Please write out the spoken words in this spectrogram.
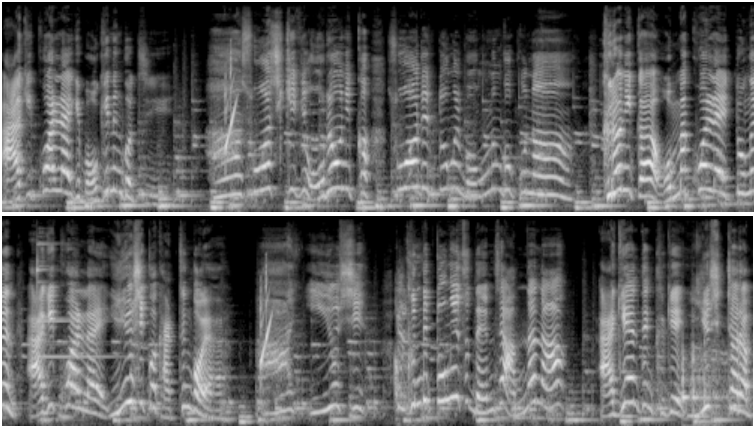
아기 코알라에게 먹이는 거지. 아, 소화시키기 어려우니까 소화된 똥을 먹는 거구나. 그러니까 엄마 코알라의 똥은 아기 코알라의 이유식과 같은 거야. 아, 이유식. 아, 근데 똥에서 냄새 안 나나? 아기한텐 그게 이유식처럼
